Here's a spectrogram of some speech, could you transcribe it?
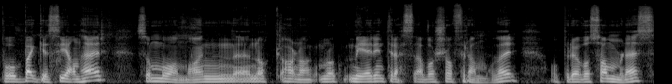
på begge sidene her så må man eh, nok ha nok mer interesse av å se framover og prøve å samles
